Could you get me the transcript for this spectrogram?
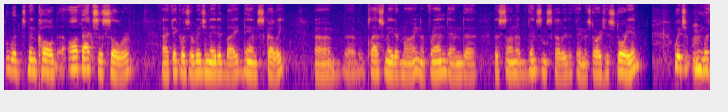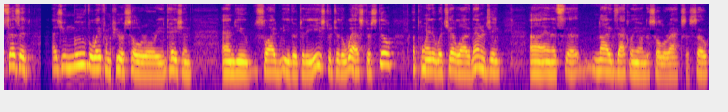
what's been called off-axis solar, I think was originated by Dan Scully, um, a classmate of mine, a friend, and uh, the son of Vincent Scully, the famous art historian, which, which says that as you move away from pure solar orientation and you slide either to the east or to the west, there's still a point at which you get a lot of energy uh, and it's uh, not exactly on the solar axis. So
